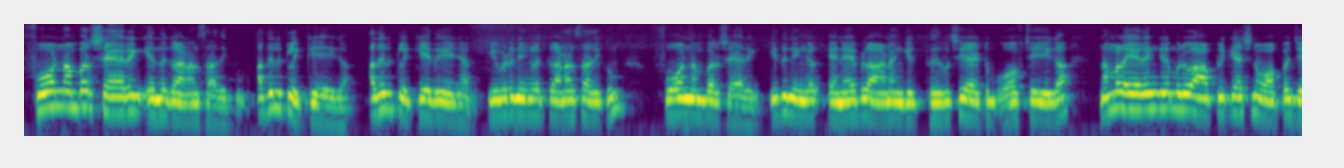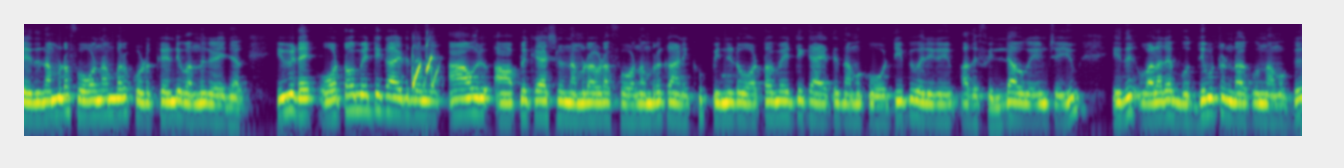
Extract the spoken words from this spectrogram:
ഫോൺ നമ്പർ ഷെയറിംഗ് എന്ന് കാണാൻ സാധിക്കും. അതിൽ ക്ലിക്ക് ചെയ്യുക. അതിൽ ക്ലിക്ക് ചെയ്ത് കഴിഞ്ഞാൽ ഇവിടെ നിങ്ങൾക്ക് കാണാൻ സാധിക്കും ഫോൺ നമ്പർ ഷെയറിംഗ് ഇത് നിങ്ങൾ എനേബിൾ ആണെങ്കിൽ തീർച്ചയായിട്ടും ഓഫ് ചെയ്യുക. നമ്മൾ ഏതെങ്കിലും ഒരു ആപ്ലിക്കേഷൻ ഓപ്പൺ ചെയ്ത് നമ്മുടെ ഫോൺ നമ്പർ കൊടുക്കേണ്ടി വന്നു കഴിഞ്ഞാൽ ഇവിടെ ഓട്ടോമാറ്റിക്കായിട്ട് തന്നെ ആ ഒരു ആപ്ലിക്കേഷനിൽ നമ്മുടെ അവിടെ ഫോൺ നമ്പർ കാണിക്കും. പിന്നീട് ഓട്ടോമാറ്റിക്കായിട്ട് നമുക്ക് ഒ ടി പി വരികയും അത് ഫില്ലാവുകയും ചെയ്യും. ഇത് വളരെ ബുദ്ധിമുട്ടുണ്ടാക്കും നമുക്ക്.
